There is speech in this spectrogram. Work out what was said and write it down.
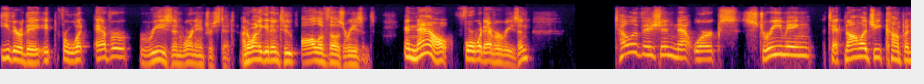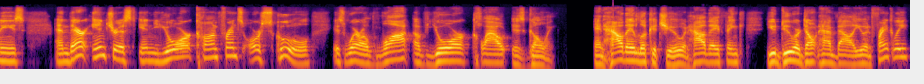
either they it, for whatever reason weren't interested. I don't want to get into all of those reasons. And now, for whatever reason, television networks, streaming technology companies, and their interest in your conference or school is where a lot of your clout is going and how they look at you and how they think you do or don't have value. And frankly,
